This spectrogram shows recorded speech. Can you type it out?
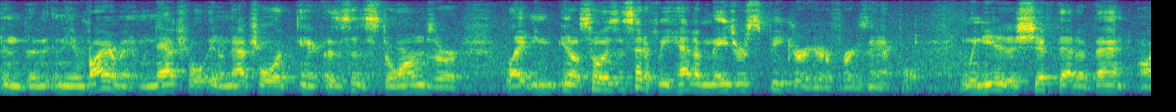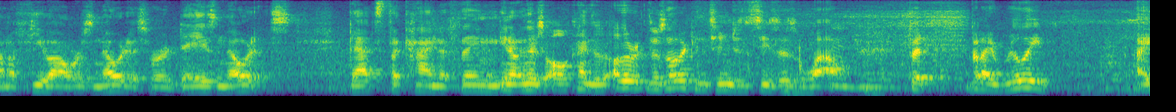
in the in the environment, natural you know natural you know, as I said, storms or lightning. You know, so as I said, if we had a major speaker here, for example, and we needed to shift that event on a few hours' notice or a day's notice. That's the kind of thing, you know. And there's all kinds of other there's other contingencies as well, but but I really I,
